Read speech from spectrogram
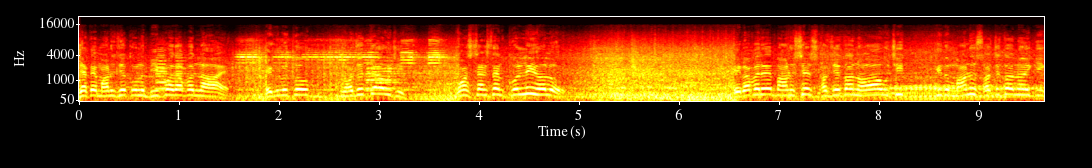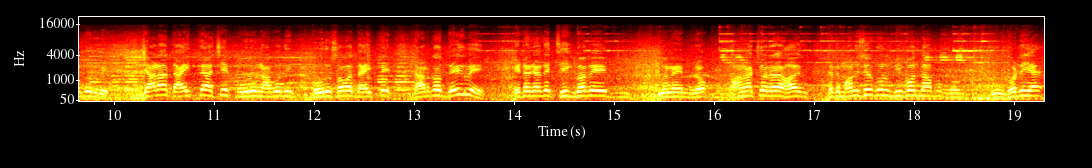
যাতে মানুষের কোনো বিপদ আপদ না হয়। এগুলো তো নজর দেওয়া উচিত। কনস্ট্রাকশান করলেই হলো। এ ব্যাপারে মানুষের সচেতন হওয়া উচিত কিন্তু মানুষ সচেতন হয়ে কী করবে? যারা দায়িত্বে আছে পৌর নাগরিক পৌরসভার দায়িত্বে তারা তো দেখবে এটা যাতে ঠিকভাবে মানে ভাঙাচোরা হয় যাতে মানুষের কোনো বিপদ না ঘটে যায়।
